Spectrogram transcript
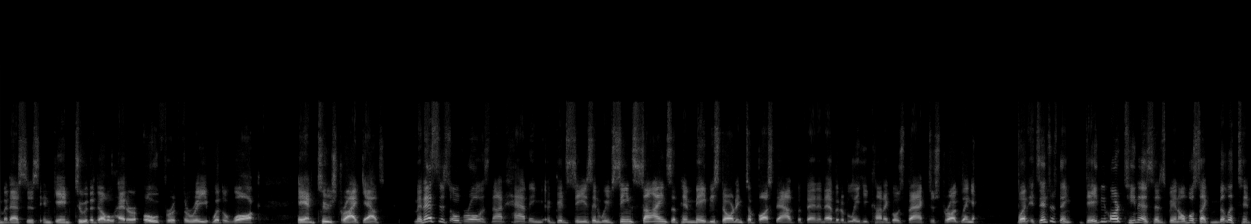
Meneses in game two of the doubleheader, 0 for 3 with a walk and two strikeouts. Meneses overall is not having a good season. We've seen signs of him maybe starting to bust out, but then inevitably he kind of goes back to struggling. But it's interesting. Davey Martinez has been almost like militant.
